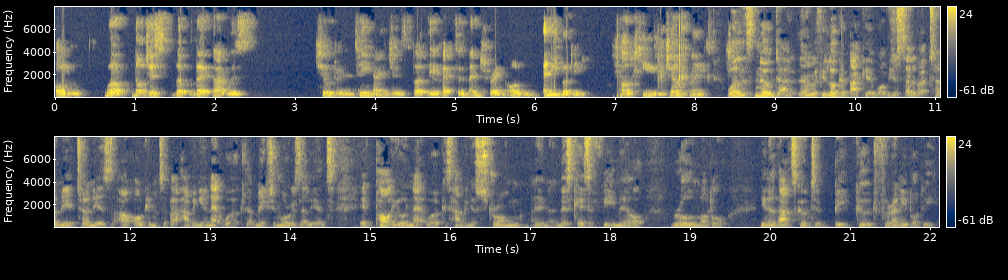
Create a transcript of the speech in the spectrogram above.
on well, not just that, that that was children and teenagers, but the effects of mentoring on anybody are huge, aren't they? Well, there's no doubt. Now, if you look back at what we just said about Tony, Tony's uh, argument about having a network that makes you more resilient, if part of your network is having a strong, you know, in this case, a female role model, you know, that's going to be good for anybody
